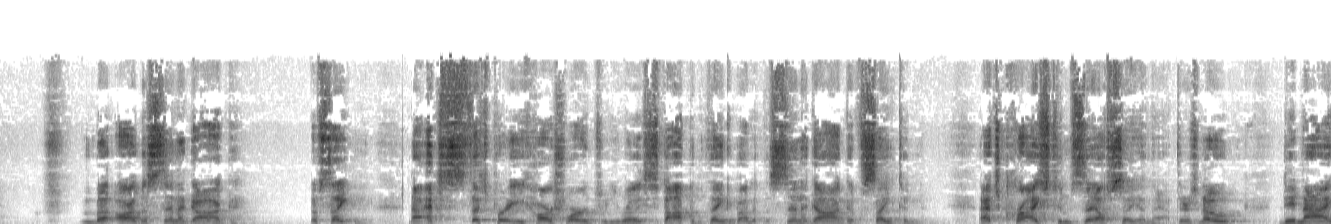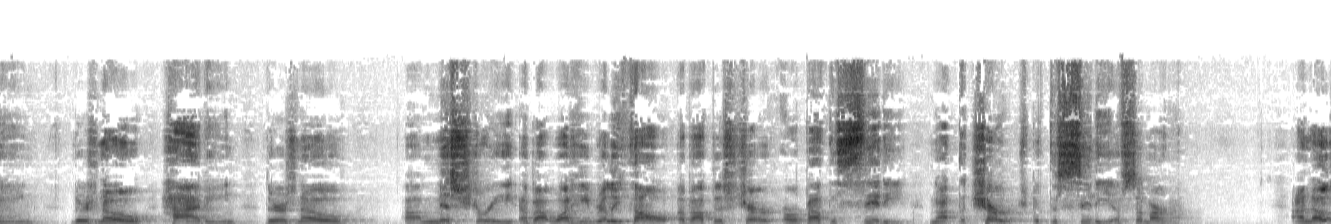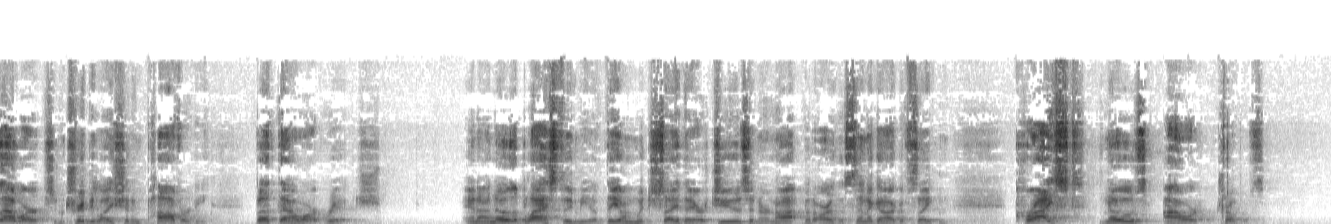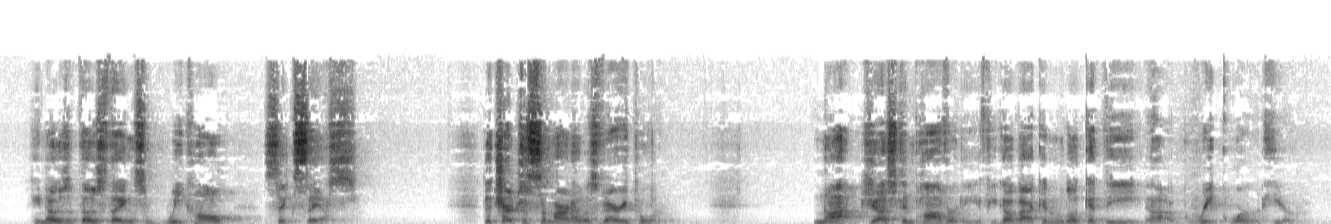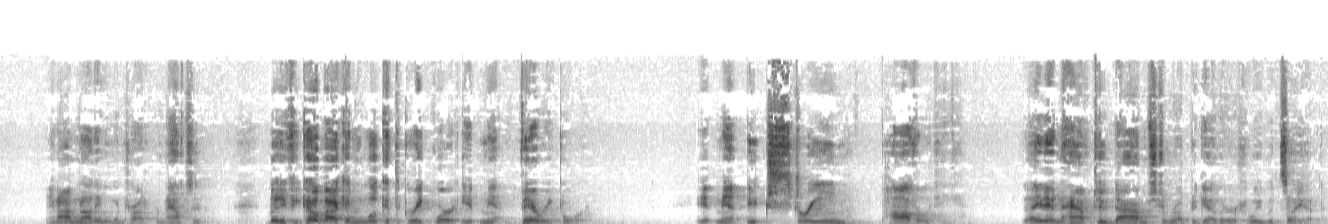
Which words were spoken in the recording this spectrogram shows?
but are the synagogue of Satan. Now that's, that's pretty harsh words when you really stop and think about it. The synagogue of Satan. That's Christ himself saying that. There's no denying there's no hiding. There's no uh, mystery about what he really thought about this church or about the city, not the church, but the city of Smyrna. I know thy works in tribulation and poverty, but thou art rich. And I know the blasphemy of them which say they are Jews and are not, but are the synagogue of Satan. Christ knows our troubles. He knows that those things we call success. The church of Smyrna was very poor. Not just in poverty. If you go back and look at the uh, Greek word here, and I'm not even going to try to pronounce it, but if you go back and look at the Greek word, it meant very poor. It meant extreme poverty. They didn't have two dimes to rub together, if we would say it.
